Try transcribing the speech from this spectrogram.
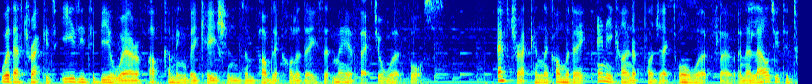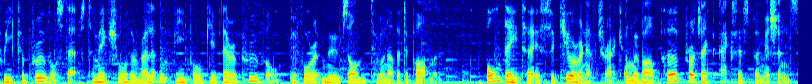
With ftrack it's easy to be aware of upcoming vacations and public holidays that may affect your workforce. F-Track can accommodate any kind of project or workflow and allows you to tweak approval steps to make sure the relevant people give their approval before it moves on to another department. All data is secure in ftrack and with our per project access permissions,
